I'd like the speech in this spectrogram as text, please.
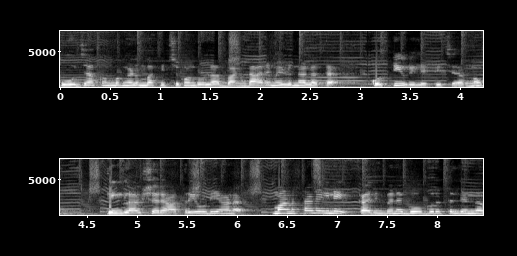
പൂജാകുംഭങ്ങളും വഹിച്ചുകൊണ്ടുള്ള ഭണ്ഡാരമെഴുന്നള്ളത്ത് കൊട്ടിയൂരിൽ എത്തിച്ചേർന്നു. തിങ്കളാഴ്ച രാത്രിയോടെയാണ് മണത്തണയിലെ കരിമ്പന ഗോപുരത്തിൽ നിന്ന്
